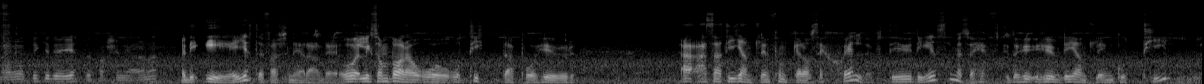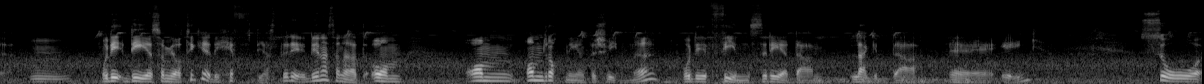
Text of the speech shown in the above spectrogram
Ja, jag tycker det är jättefascinerande. Men det är jättefascinerande. Och liksom bara att titta på hur Alltså att det egentligen funkar av sig självt. Det är ju det som är så häftigt och hur, hur det egentligen går till. Mm. Och det, det som jag tycker är det häftigaste det, det är nästan att om, om, om drottningen försvinner och det finns redan lagda eh, ägg så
